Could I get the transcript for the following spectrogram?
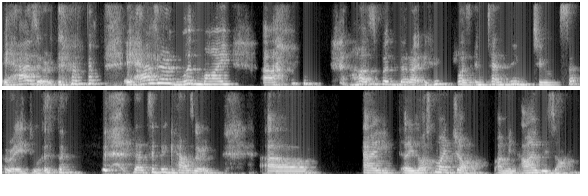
a hazard, a hazard with my uh, husband that I was intending to separate with. That's a big hazard. Uh, I, I lost my job. I mean, I resigned.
